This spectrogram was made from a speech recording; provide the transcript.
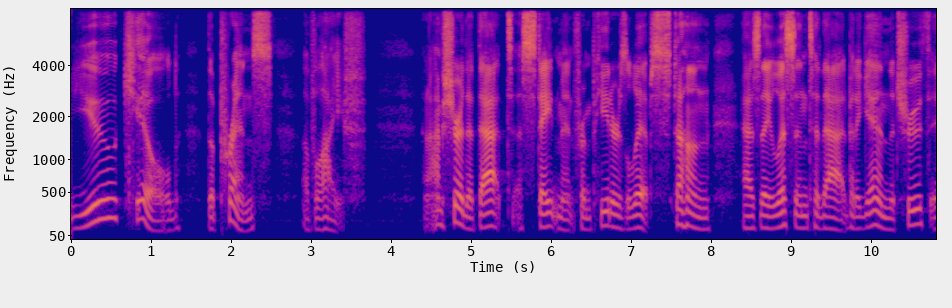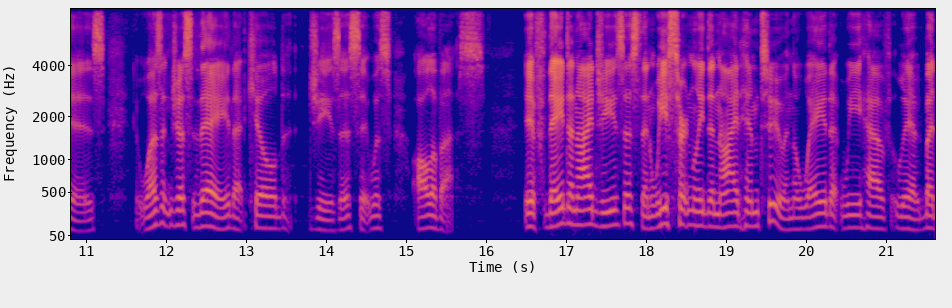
You killed the Prince of Life. And I'm sure that that uh, statement from Peter's lips stung as they listened to that. But again, the truth is, it wasn't just they that killed Jesus, it was all of us. If they denied Jesus, then we certainly denied him too in the way that we have lived. But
